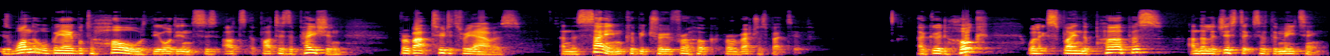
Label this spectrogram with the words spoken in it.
is one that will be able to hold the audience's participation for about two to three hours, and the same could be true for a hook for a retrospective. A good hook will explain the purpose and the logistics of the meeting,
